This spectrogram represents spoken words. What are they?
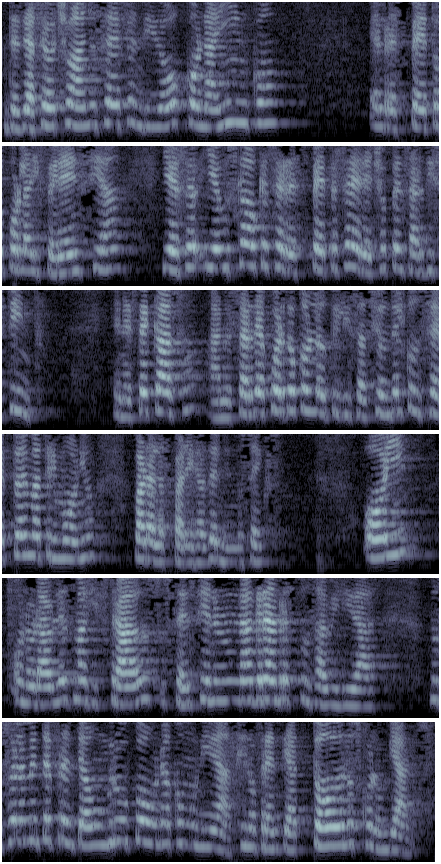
desde hace ocho años he defendido con ahínco el respeto por la diferencia y, y he buscado que se respete ese derecho a pensar distinto. En este caso, a no estar de acuerdo con la utilización del concepto de matrimonio para las parejas del mismo sexo. Hoy honorables magistrados, ustedes tienen una gran responsabilidad, no solamente frente a un grupo o una comunidad, sino frente a todos los colombianos.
